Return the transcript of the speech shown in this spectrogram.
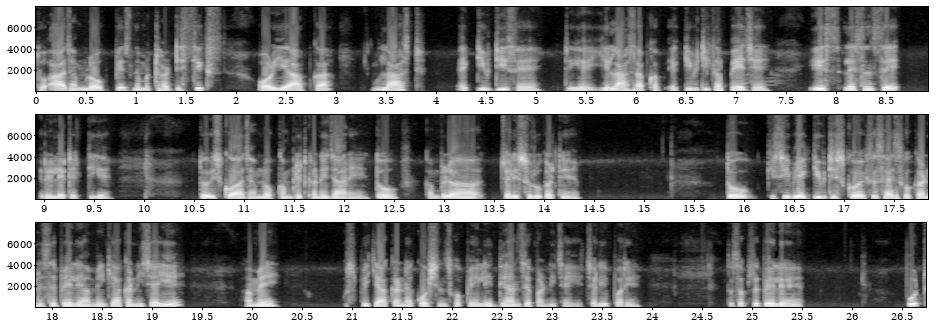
तो आज हम लोग पेज नंबर 36 और ये आपका लास्ट एक्टिविटीज़ है ठीक है ये लास्ट आपका एक्टिविटी का पेज है इस लेसन से रिलेटेड, ठीक है? तो इसको आज हम लोग कंप्लीट करने जा रहे हैं। तो कंप्लीट चलिए शुरू करते हैं। तो किसी भी एक्टिविटीज़ को, एक्सरसाइज को करने से पहले हमें क्या करनी चाहिए? हमें उस पर क्या करना है? क्वेश्चन को पहले ध्यान से पढ़नी चाहिए। चलिए पढ़ें। तो सबसे पहले है put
